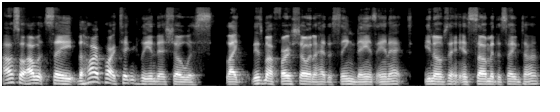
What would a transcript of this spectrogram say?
also I would say the hard part technically in that show was like this is my first show and I had to sing, dance, and act, you know what I'm saying? And some at the same time.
